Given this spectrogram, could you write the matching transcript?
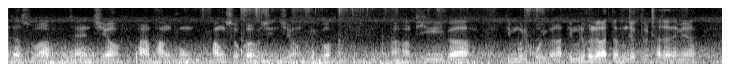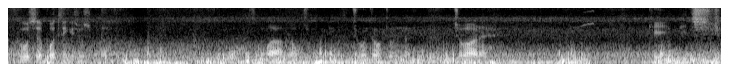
야자수와 자연 지형, 바람 방풍, 방수 효과를 있는 지형 그리고 어, 비가 빗물이 보이거나 빗물이 흘러갔던 흔적들을 찾아내면 그곳에 버티기 좋습니다. 아, 정말 아름다운 곳입니다. 여기 좋은 점밖에 없는 저만의 개인 비치.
